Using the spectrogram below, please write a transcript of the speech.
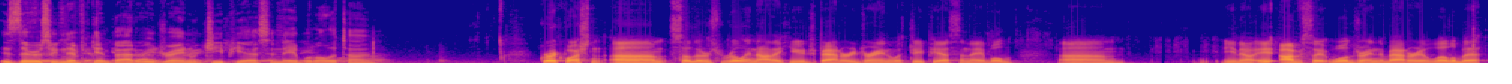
Is there a significant battery drain with GPS enabled all the time? Great question. Um, so there's really not a huge battery drain with GPS enabled. Um, you know, it, obviously it will drain the battery a little bit.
